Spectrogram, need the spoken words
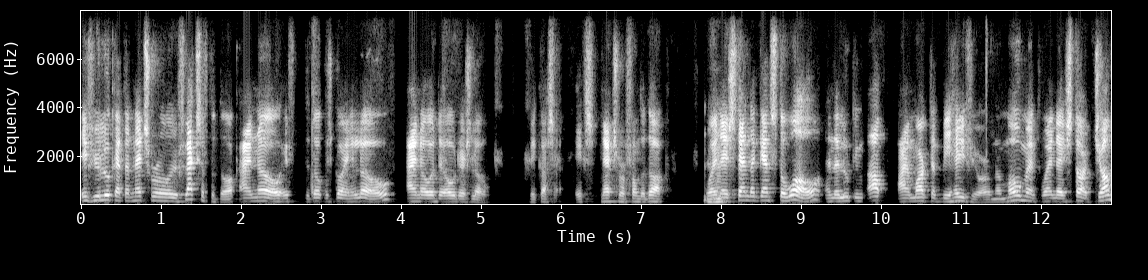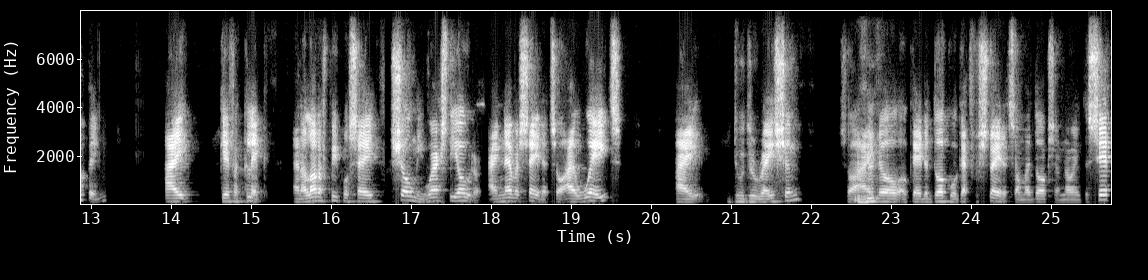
if you look at the natural reflex of the dog, I know if the dog is going low, I know the odor is low because it's natural from the dog. When Mhm. they stand against the wall and they're looking up, I mark that behavior. On the moment when they start jumping, I give a click. And a lot of people say, Show me, where's the odor? I never say that. So I wait, I do duration. So I Mhm. know, okay, the dog will get frustrated. So my dogs are knowing to sit.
